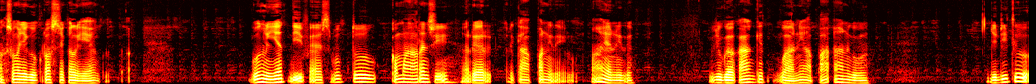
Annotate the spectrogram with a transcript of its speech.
langsung aja gue cross cek kali ya gue ngeliat di Facebook tuh kemarin sih hari, hari, kapan itu ya? lumayan itu. Juga kaget wah ini apaan gue jadi itu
